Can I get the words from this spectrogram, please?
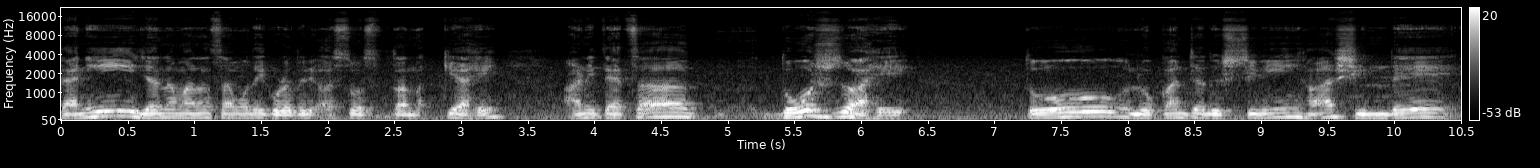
त्यांनी जनमानसामध्ये कुठेतरी अस्वस्थता नक्की आहे. आणि त्याचा दोष जो आहे तो लोकांच्या दृष्टीने हा शिंदे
